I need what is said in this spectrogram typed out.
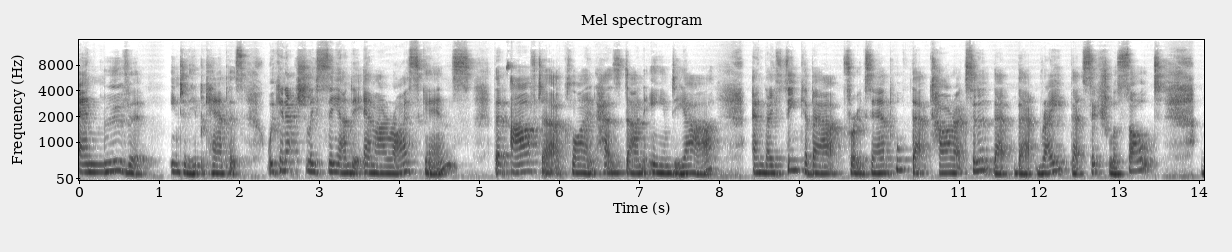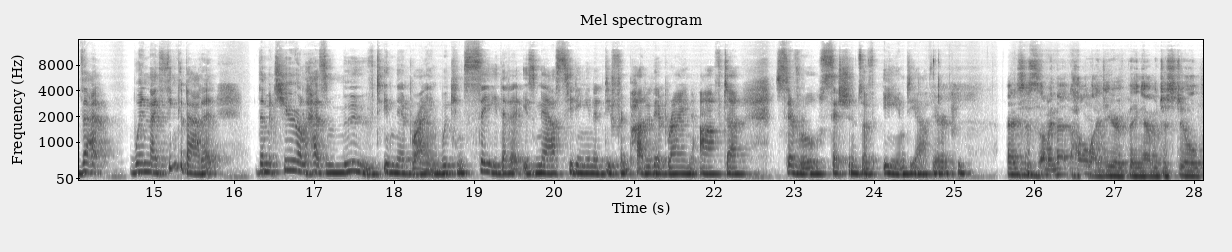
and move it into the hippocampus. We can actually see under MRI scans that after a client has done EMDR and they think about, for example, that car accident, that that rape, that sexual assault, that when they think about it, the material has moved in their brain. We can see that it is now sitting in a different part of their brain after several sessions of EMDR therapy. And it's just, I mean, that whole idea of being able to still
